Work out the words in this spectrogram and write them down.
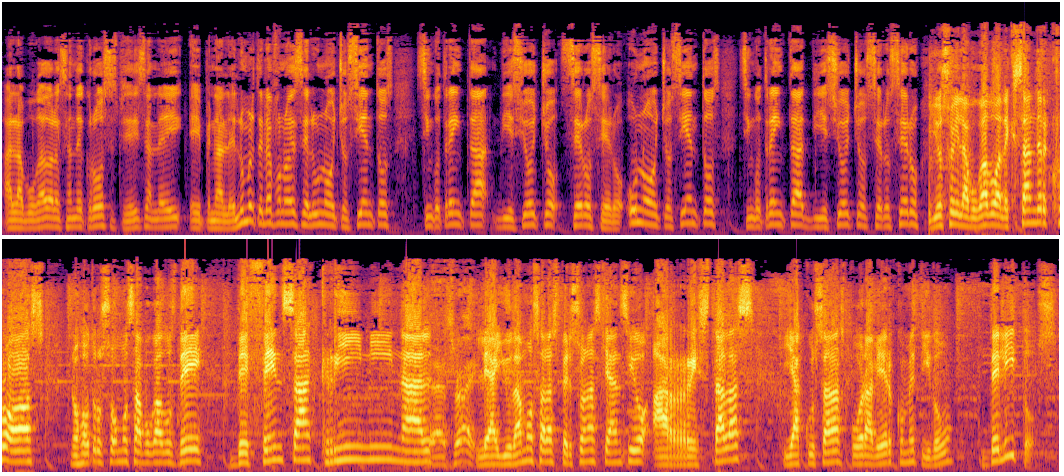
al abogado Alexander Cross, especialista en ley eh, penal. El número de teléfono es el 1-800-530-1800. 1-800-530-1800. Yo soy el abogado Alexander Cross. Nosotros somos abogados de defensa criminal. Le ayudamos a las personas que han sido arrestadas y acusadas por haber cometido delitos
